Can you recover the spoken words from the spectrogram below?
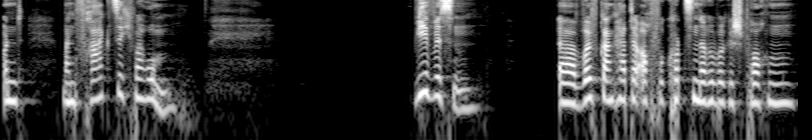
und man fragt sich, warum. Wir wissen, äh, Wolfgang hatte auch vor kurzem darüber gesprochen,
